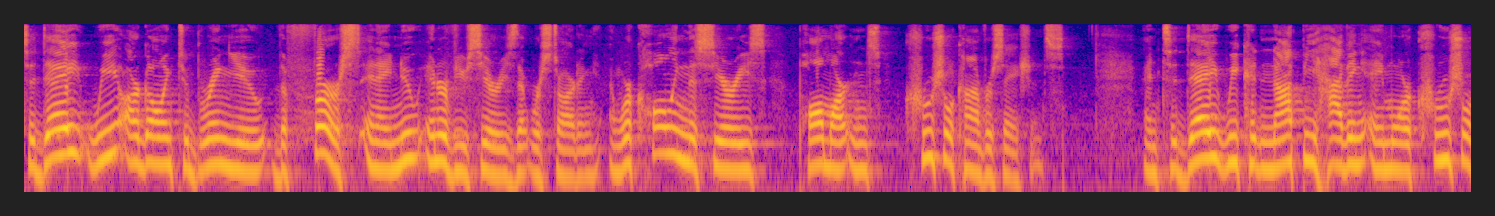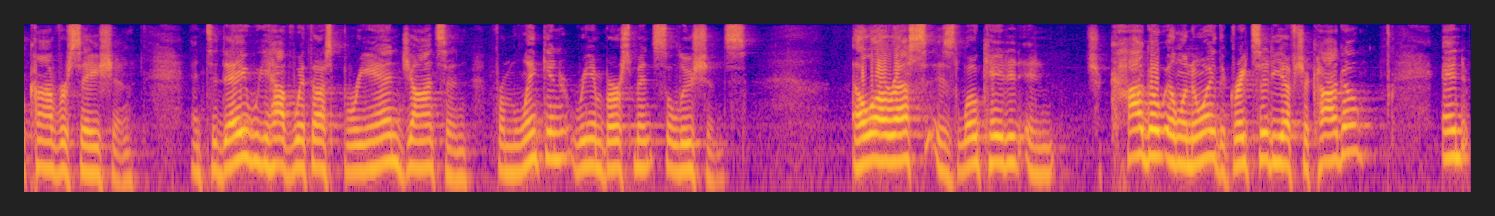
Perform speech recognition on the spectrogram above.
Today, we are going to bring you the first in a new interview series that we're starting, and we're calling this series Paul Martin's Crucial Conversations. And today, we could not be having a more crucial conversation. And today, we have with us Brianne Johnson from Lincoln Reimbursement Solutions. LRS is located in Chicago, Illinois, the great city of Chicago. And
